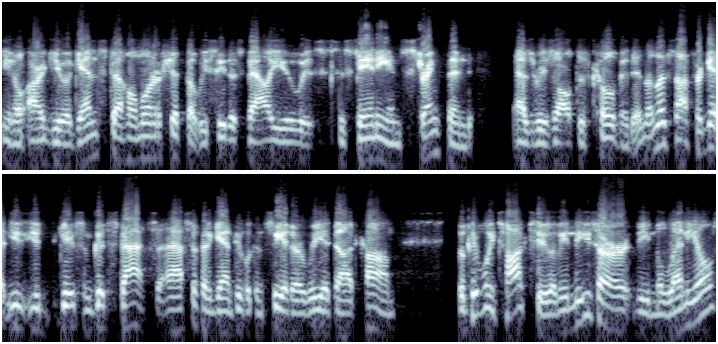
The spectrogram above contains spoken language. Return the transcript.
you know, argue against uh, home ownership, but we see this value is sustaining and strengthened as a result of COVID. And let's not forget, you, you gave some good stats, Asif, and again, people can see it at OREA.com. The people we talk to, I mean, these are the millennials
